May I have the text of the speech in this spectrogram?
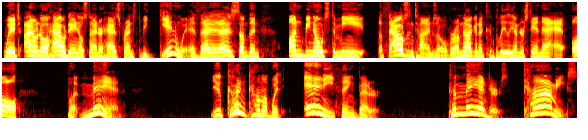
Which I don't know how Daniel Snyder has friends to begin with. that, that is something unbeknownst to me a thousand times over. I'm not going to completely understand that at all. But man, you couldn't come up with anything better. Commanders, commies,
